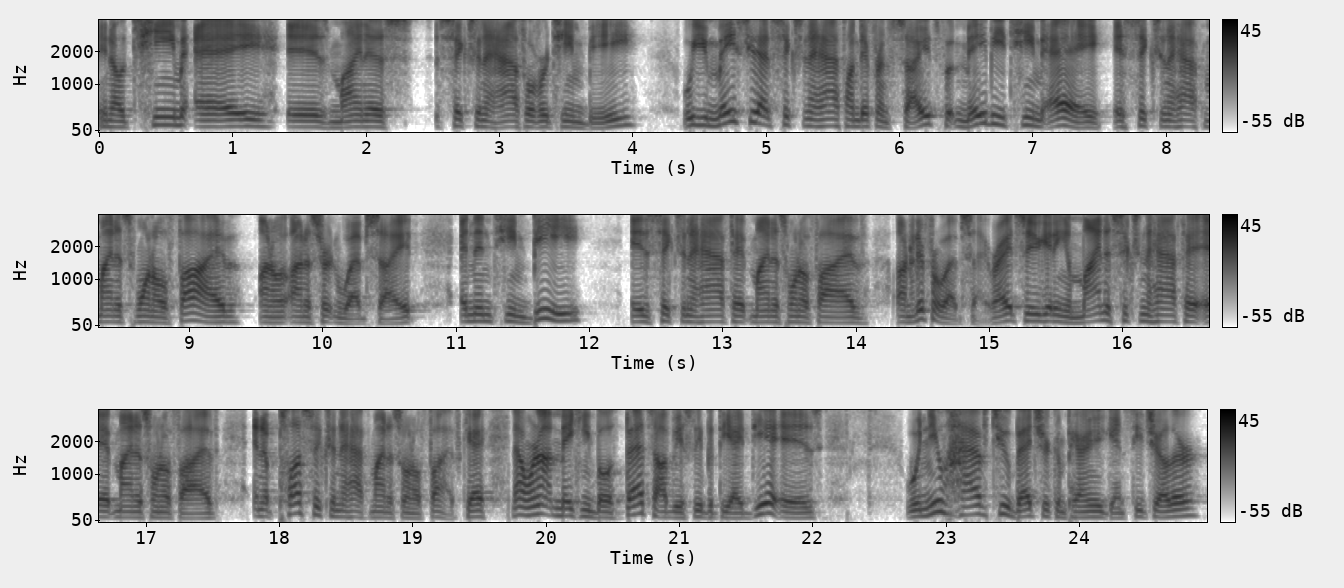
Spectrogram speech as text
you know team A is minus six and a half over team B, well, you may see that six and a half on different sites, but maybe team A is six and a half minus 105 on a, on a certain website, and then team B is six and a half at minus 105 on a different website, right? So you're getting a minus six and a half at, at minus 105 and a plus six and a half minus 105. Okay. Now we're not making both bets, obviously, but the idea is when you have two bets you're comparing against each other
